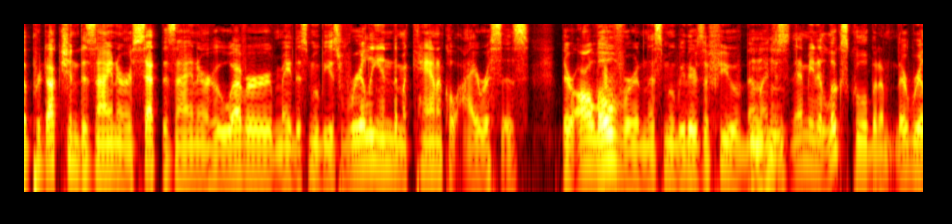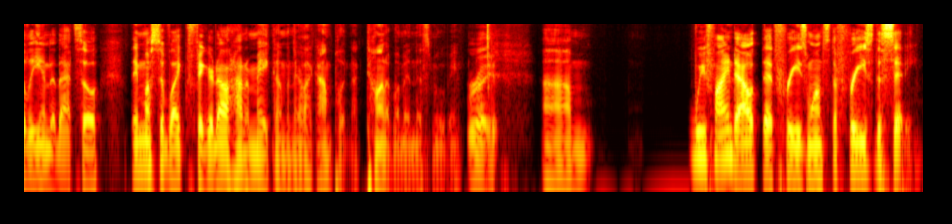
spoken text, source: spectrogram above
the production designer or set designer, whoever made this movie, is really into mechanical irises. They're all over in this movie. There's a few of them. I Mhm. just, I mean, it looks cool, but um, they're really into that. So they must have like figured out how to make them, and they're like, I'm putting a ton of them in this movie. Right. um, we find out that Freeze wants to freeze the city,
